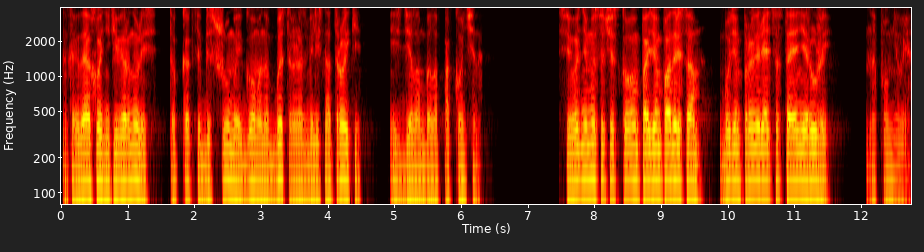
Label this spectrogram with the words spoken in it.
а когда охотники вернулись, то как-то без шума и гомона быстро разбились на тройки, и с делом было покончено. «Сегодня мы с участковым пойдем по адресам, будем проверять состояние ружей», — напомнил я.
